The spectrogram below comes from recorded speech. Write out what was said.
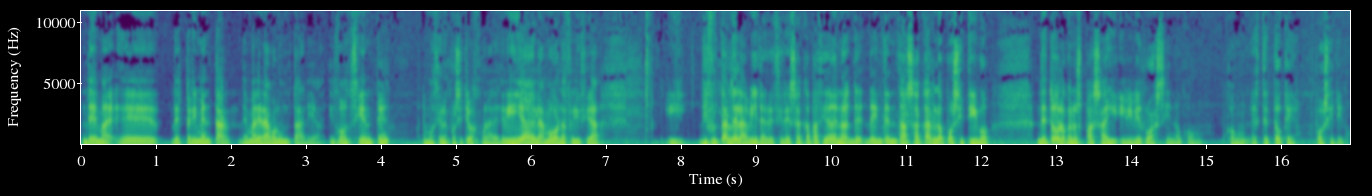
de, eh, de experimentar de manera voluntaria y consciente emociones positivas como la alegría, el amor, la felicidad y disfrutar de la vida, es decir, esa capacidad de, intentar sacar lo positivo de todo lo que nos pasa y, vivirlo así, ¿no? Con, este toque positivo.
